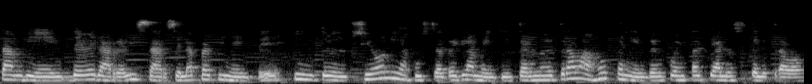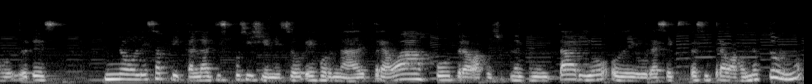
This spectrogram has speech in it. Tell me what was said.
También deberá realizarse la pertinente introducción y ajuste al reglamento interno de trabajo, teniendo en cuenta que a los teletrabajadores no les aplican las disposiciones sobre jornada de trabajo, trabajo suplementario o de horas extras y trabajo nocturno.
